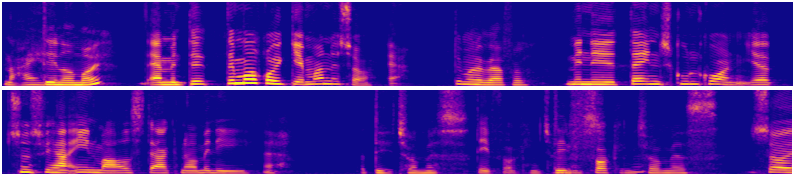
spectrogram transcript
Nej. Det er noget møg. Ja, men det, det må ryge gemmerne så. Det må det i hvert fald. Men øh, dagens guldkorn, jeg synes, vi har en meget stærk nominee. Og det er Thomas. Det er fucking Thomas. Det er fucking Thomas. Så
